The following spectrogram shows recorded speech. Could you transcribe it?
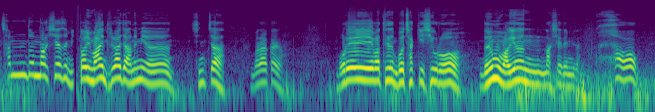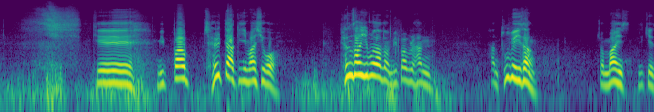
참돔 낚시에서 밑밥이 많이 들어가지 않으면 진짜 뭐랄까요 모래밭에서 뭐 찾기 식으로 너무 막연한 낚시가 됩니다 꼭 이렇게 밑밥 절대 아끼지 마시고 평상시보다도 밑밥을 한 한 두 배 이상 좀 많이 이렇게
